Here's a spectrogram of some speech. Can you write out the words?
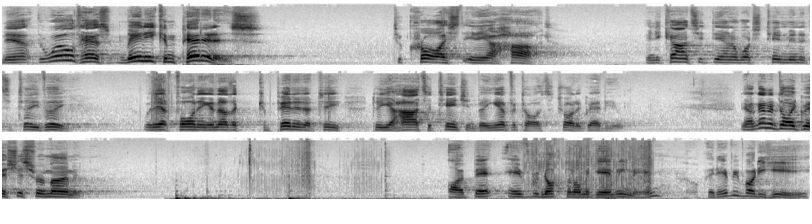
Now, the world has many competitors to Christ in our heart. And you can't sit down and watch 10 minutes of TV without finding another competitor to, to your heart's attention being advertised to try to grab you. Now, I'm going to digress just for a moment. I bet every, not that I'm a gambling man, I bet everybody here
